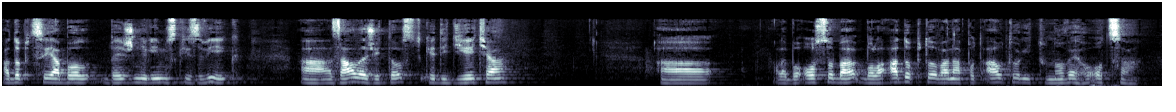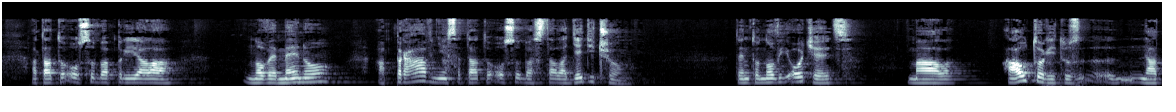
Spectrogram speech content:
Adopcia bol bežný rímsky zvyk a záležitosť, kedy dieťa a, alebo osoba bola adoptovaná pod autoritu nového otca a táto osoba prijala nové meno a právne sa táto osoba stala dedičom. Tento nový otec mal autoritu nad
